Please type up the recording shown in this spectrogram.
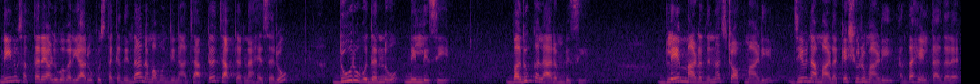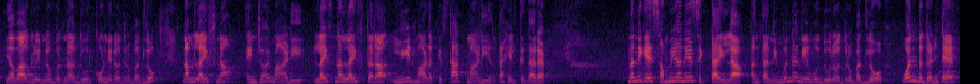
ನೀನು ಸತ್ತರೆ ಅಳುವವರು ಯಾರು ಪುಸ್ತಕದಿಂದ? ನಮ್ಮ ಮುಂದಿನ ಚಾಪ್ಟರ್, ಚಾಪ್ಟರ್ನ ಹೆಸರು, ದೂರುವುದನ್ನು ನಿಲ್ಲಿಸಿ, ಬದುಕಲಾರಂಭಿಸಿ, ಬ್ಲೇಮ್ ಮಾಡೋದನ್ನು ಸ್ಟಾಪ್ ಮಾಡಿ ಜೀವನ ಮಾಡೋಕ್ಕೆ ಶುರು ಮಾಡಿ ಅಂತ ಹೇಳ್ತಾ ಇದ್ದಾರೆ. ಯಾವಾಗಲೂ ಇನ್ನೊಬ್ಬರನ್ನ ದೂರ್ಕೊಂಡಿರೋದ್ರ ಬದಲು ನಮ್ಮ ಲೈಫ್ನ ಎಂಜಾಯ್ ಮಾಡಿ, ಲೈಫ್ನ ಲೈಫ್ ಥರ ಲೀಡ್ ಮಾಡೋಕ್ಕೆ ಸ್ಟಾರ್ಟ್ ಮಾಡಿ ಅಂತ ಹೇಳ್ತಿದ್ದಾರೆ. ನನಗೆ ಸಮಯನೇ ಸಿಗ್ತಾ ಇಲ್ಲ ಅಂತ ನಿಮ್ಮನ್ನು ನೀವು ದೂರೋದ್ರ ಬದಲು ಒಂದು ಗಂಟೆ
